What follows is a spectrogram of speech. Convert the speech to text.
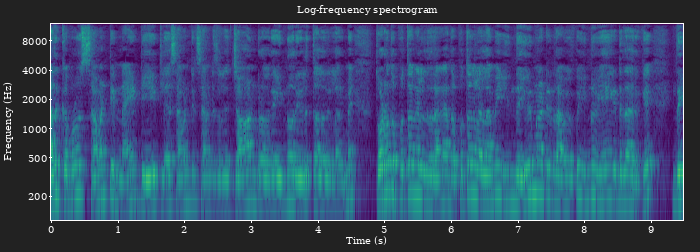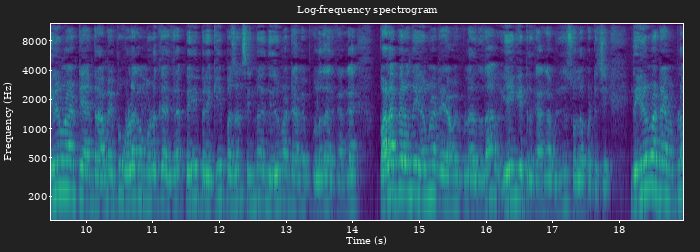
அதுக்கப்புறம் செவன்டீன் நைன்டி எயிட்ல செவன்டீன் செவன்டி செவன் ஜான்றவர் இன்னொரு எழுத்தாளர் எல்லாருமே தொடர்ந்து புத்தகங்கள் எழுதுறாங்க. அந்த புத்தகங்கள் எல்லாமே இந்த இலுமினாட்டின்ற அமைப்பு இன்னும் இயங்கிட்டு தான் இருக்கு. இந்த இலுமினாட்டி என்ற அமைப்பு உலகம் முழுக்க இருக்கிற பெரிய பெரிய கீ பர்சன்ஸ் இன்னும் இந்த இலுமினாட்டி அமைப்புக்குள்ள தான் இருக்காங்க. பல பேர் வந்து இலுமினாட்டி அமைப்புல இருந்து தான் இயங்கிட்டு இருக்காங்க அப்படின்னு சொல்லப்பட்டுச்சு. இந்த இலுமினாட்டி அமைப்புல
